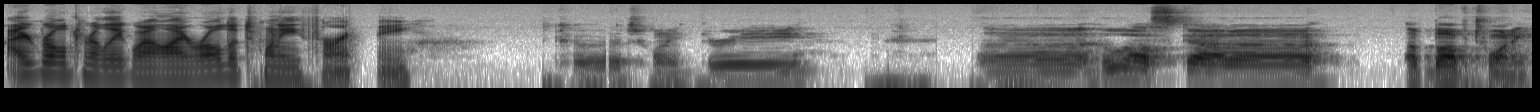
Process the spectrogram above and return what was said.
I rolled really well. I rolled a 23. Code 23. Uh, who else got uh, above 20?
